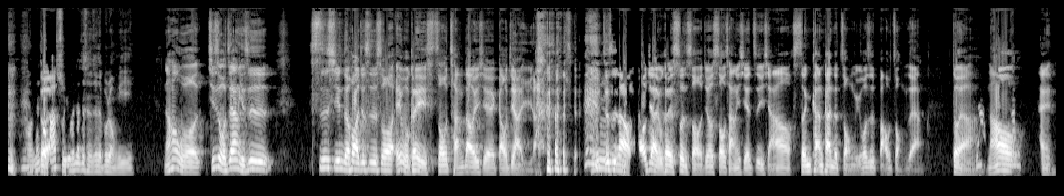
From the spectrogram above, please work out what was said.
哦，能够把属鱼玩到这程度真的不容易。然后我其实我这样也是私心的话，就是说，哎，我可以收藏到一些高价鱼啦，嗯、就是那种高价鱼，我可以顺手就收藏一些自己想要深看看的种鱼或是宝种这样。对啊，然后哎。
